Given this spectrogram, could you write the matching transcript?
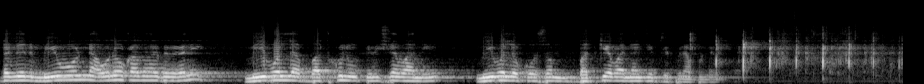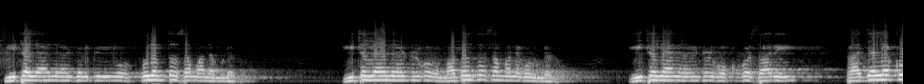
అంటే నేను మీ ఊడిని అవునో కాదో నాకు తెలియదు కానీ మీ వల్ల బతుకులు తెలిసిన వాడిని మీ వల్ల కోసం బతికేవాడిని అని చెప్పి చెప్పినప్పుడు నేను. ఈటల రాజేంద్ర అంటే ఒక కులంతో సంబంధం ఉండదు. ఈటల రాజేంద్ర అంటే ఒక మతంతో సంబంధం కూడా ఉండదు. ఈటల రాజేంద్ర అంటే ఒక్కొక్కసారి ప్రజలకు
